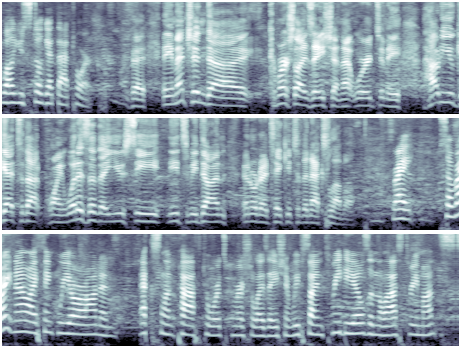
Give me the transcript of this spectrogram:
while you still get that torque. Okay. And you mentioned uh, commercialization, that word to me. How do you get to that point? What is it that you see needs to be done in order to take you to the next level? Right. So right now, I think we are on an excellent path towards commercialization. We've signed three deals in the last three months.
